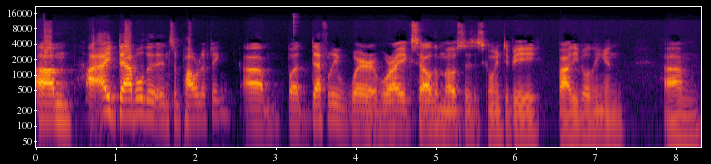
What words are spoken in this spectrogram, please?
Um, I, I, dabbled in some powerlifting, um, but definitely where where I excel the most is, is going to be bodybuilding. And um,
